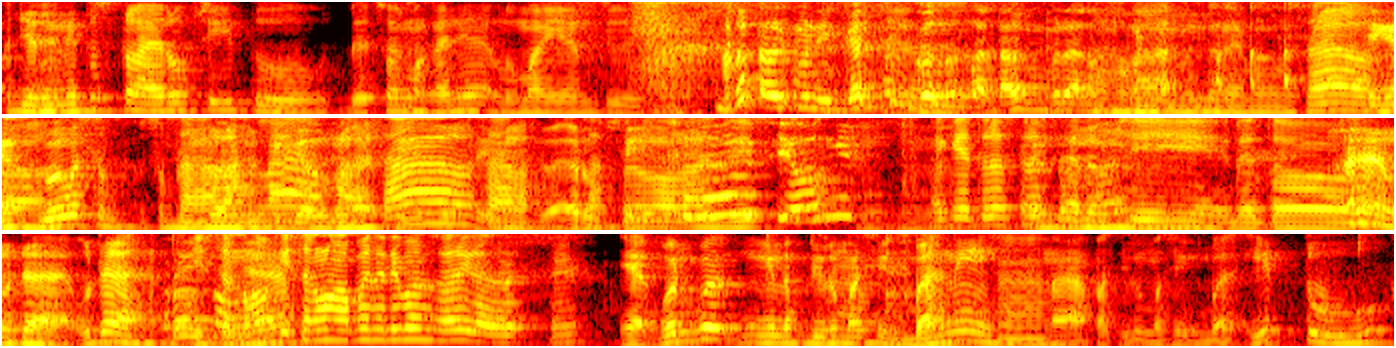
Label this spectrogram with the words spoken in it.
kejadian itu setelah erupsi itu. That's why makanya lumayan cuy. Gue tahun meninggal cuma gue lupa tahun berapa. Bener-bener emang lu salah. Seingat Salah. gue se- sebelum salah 2013 nama, gitu salah, sih. salah. Erupsi. Oke terus terus erupsi udah tuh. udah, udah. Iseng lo, iseng lo ngapain tadi bang? Sorry gak. eh. Ya, gue gue nginep di rumah Simbah nih. Hmm. Nah, pas di rumah Simbah itu,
